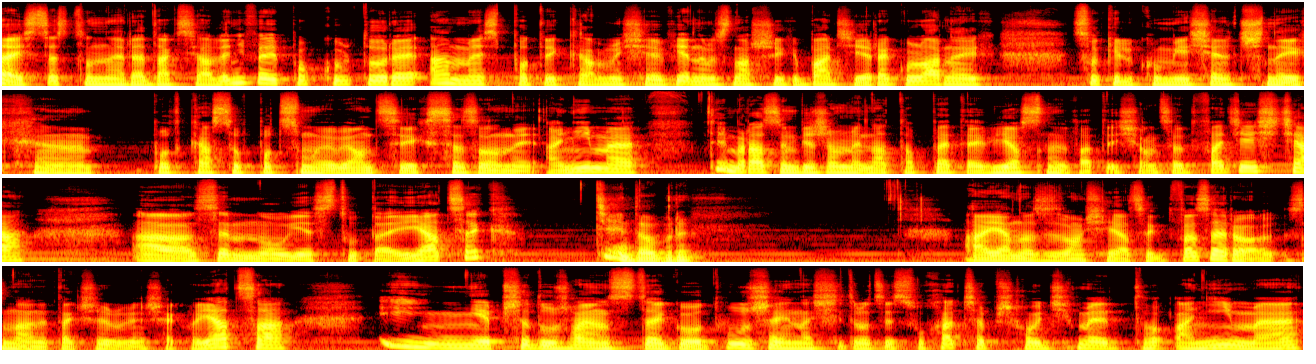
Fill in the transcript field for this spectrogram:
Cześć, z tej strony redakcja Leniwej Popkultury, a my spotykamy się w jednym z naszych bardziej regularnych, co kilkumiesięcznych e, podcastów podsumowujących sezony anime. Tym razem bierzemy na tapetę wiosnę 2020, a ze mną jest tutaj Jacek. Dzień dobry. A ja nazywam się Jacek 2.0, znany także również jako Jaca. I nie przedłużając tego dłużej, nasi drodzy słuchacze, przechodzimy do anime,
